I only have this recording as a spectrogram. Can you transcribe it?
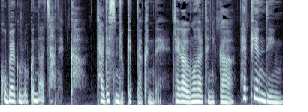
고백으로 끝나지 않을까. 잘 됐으면 좋겠다, 근데. 제가 응원할 테니까 해피엔딩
